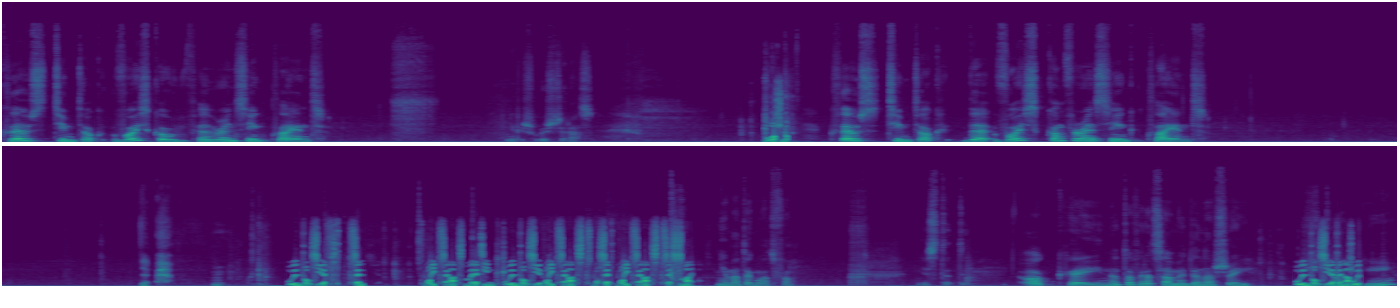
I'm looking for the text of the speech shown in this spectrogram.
Close Team Talk Voice Conferencing Client. Nie wyszło jeszcze raz. Głośno. Close Team Talk The Voice Conferencing Client. Windows jest. Sen. Meeting. Windows. Nie ma tak łatwo. Niestety. Okej, no to wracamy do naszej Windows 11. ściągi.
